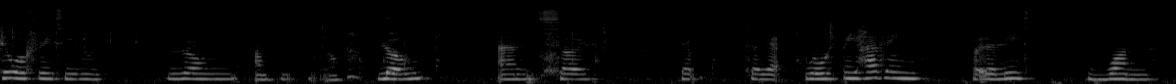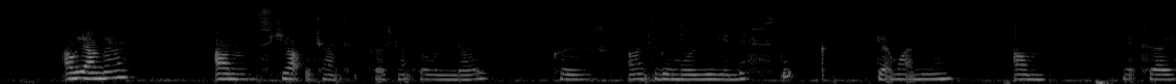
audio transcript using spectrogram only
two or three seasons long, um, not long, long, and so, so, so yeah, we'll be having at least one. Oh yeah, I'm gonna um shut the trans first transfer window because I want to be more realistic. Get what I mean? Um, yeah. So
